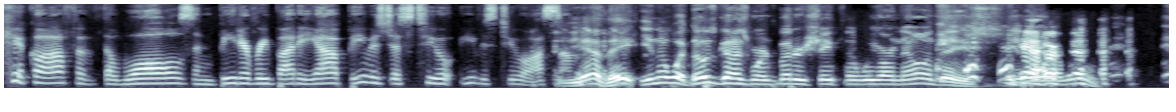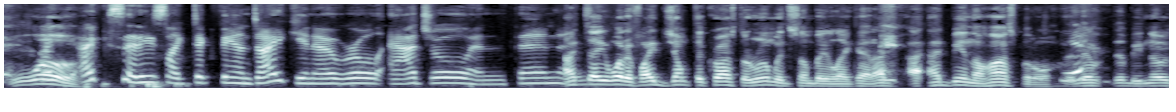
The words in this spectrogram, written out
kick off of the walls and beat everybody up. He was just too he was too awesome. Yeah, they. You know what? Those guys were in better shape than we are nowadays. Yeah. I mean? Whoa. Like I said, he's like Dick Van Dyke, you know, real agile and thin. I tell you what, if I jumped across the room with somebody like that, I'd, I'd be in the hospital. Yeah. There, would be no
